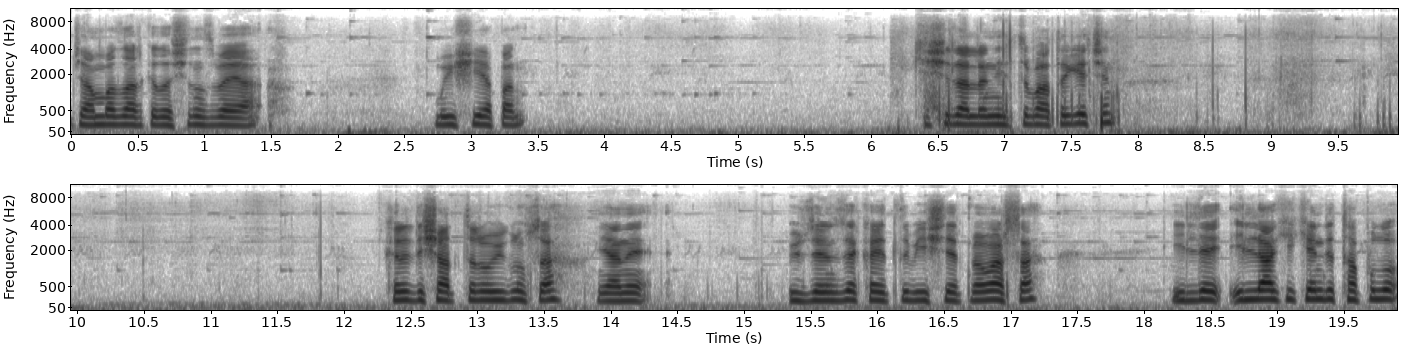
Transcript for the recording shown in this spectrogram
cambaz arkadaşınız veya bu işi yapan kişilerle irtibata geçin. Kredi şartları uygunsa yani üzerinize kayıtlı bir işletme varsa illa illaki kendi tapulu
